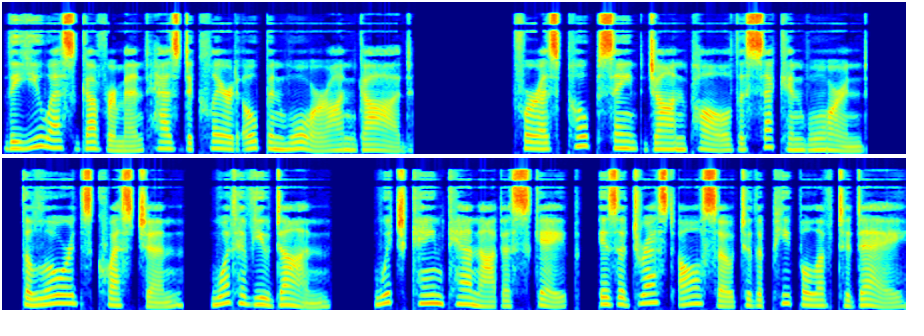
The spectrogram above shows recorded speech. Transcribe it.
the U.S. government has declared open war on God. For as Pope St. John Paul II warned, The Lord's question, What have you done? which Cain cannot escape, is addressed also to the people of today,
